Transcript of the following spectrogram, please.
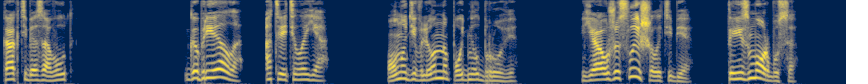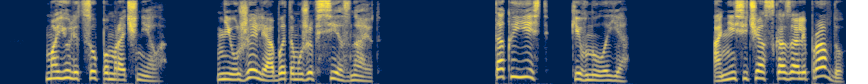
«Как тебя зовут?» «Габриэла», — ответила я. Он удивленно поднял брови. «Я уже слышала тебе. Ты из Морбуса». Мое лицо помрачнело. Неужели об этом уже все знают? «Так и есть», — кивнула я. «Они сейчас сказали правду?»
